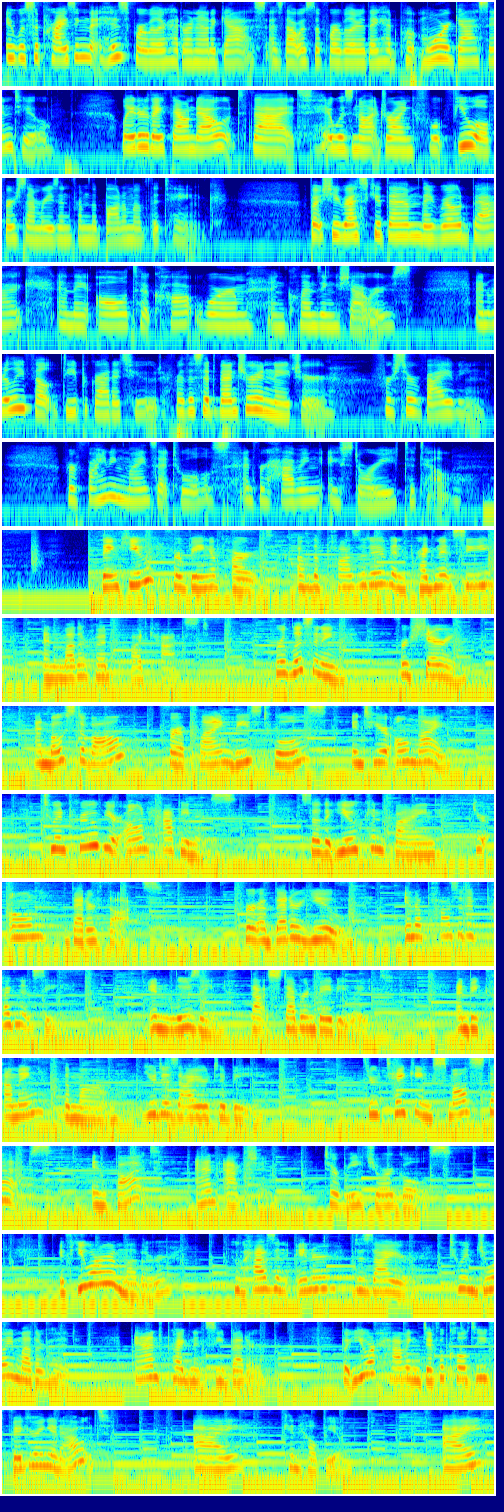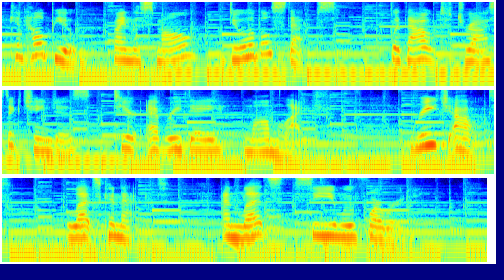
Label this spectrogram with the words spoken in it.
It was surprising that his four wheeler had run out of gas, as that was the four wheeler they had put more gas into. Later, they found out that it was not drawing fu- fuel for some reason from the bottom of the tank. But she rescued them, they rode back, and they all took hot, warm, and cleansing showers, and really felt deep gratitude for this adventure in nature, for surviving, for finding mindset tools, and for having a story to tell. Thank you for being a part of the Positive in Pregnancy and Motherhood podcast, for listening, for sharing, and most of all, for applying these tools into your own life to improve your own happiness so that you can find your own better thoughts for a better you in a positive pregnancy, in losing that stubborn baby weight, and becoming the mom you desire to be through taking small steps in thought and action to reach your goals. If you are a mother who has an inner desire to enjoy motherhood and pregnancy better, but you are having difficulty figuring it out, I can help you. I can help you find the small, doable steps without drastic changes to your everyday mom life. Reach out, let's connect, and let's see you move forward.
